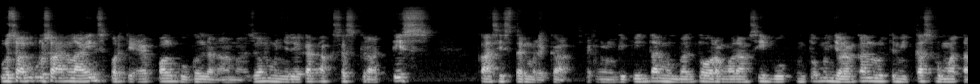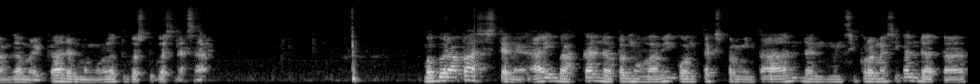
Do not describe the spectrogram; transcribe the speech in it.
Perusahaan-perusahaan lain seperti Apple, Google, dan Amazon menyediakan akses gratis ke asisten mereka. Teknologi pintar membantu orang-orang sibuk untuk menjalankan rutinitas rumah tangga mereka dan mengelola tugas-tugas dasar. Beberapa asisten AI bahkan dapat memahami konteks permintaan dan mensinkronasikan data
